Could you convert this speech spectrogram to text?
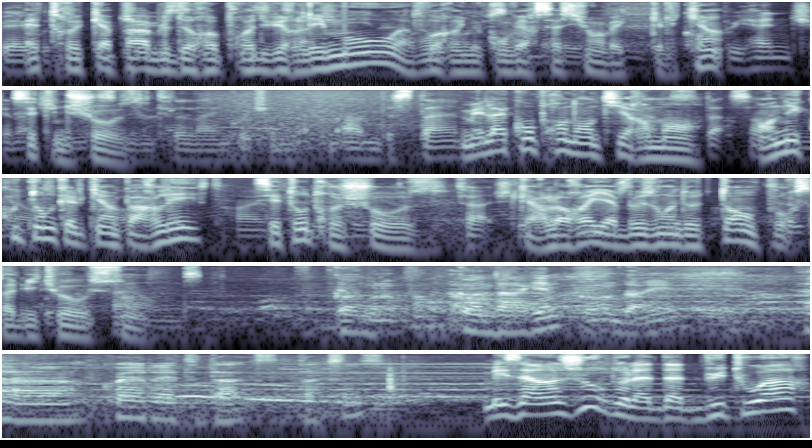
être capable de reproduire les mots, avoir une conversation avec quelqu'un, c'est une chose. Mais la comprendre entièrement, en écoutant quelqu'un parler, c'est autre chose, car l'oreille a besoin de temps pour s'habituer au son. Mais à un jour de la date butoir,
